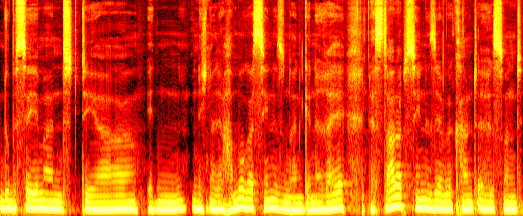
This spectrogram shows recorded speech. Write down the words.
Du bist ja jemand, der in nicht nur der Hamburger Szene, sondern generell der Startup-Szene sehr bekannt ist und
